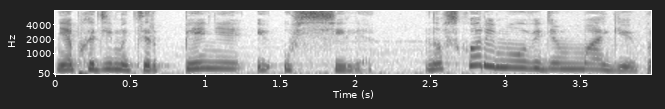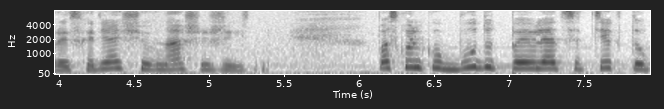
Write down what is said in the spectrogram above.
Необходимо терпение и усилие. Но вскоре мы увидим магию, происходящую в нашей жизни, поскольку будут появляться те, кто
